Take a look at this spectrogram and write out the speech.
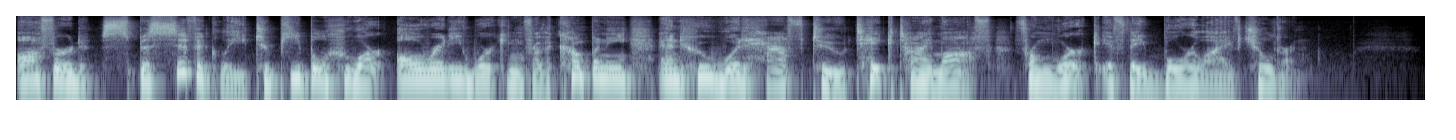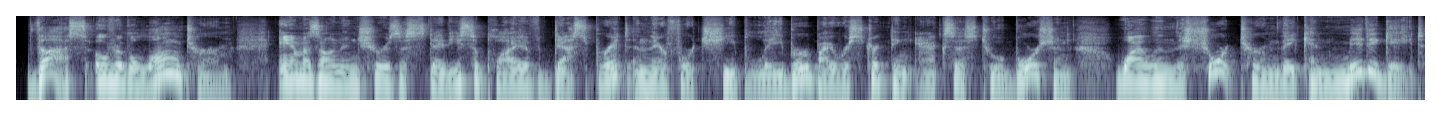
offered specifically to people who are already working for the company and who would have to take time off from work if they bore live children. Thus, over the long term, Amazon ensures a steady supply of desperate and therefore cheap labor by restricting access to abortion, while in the short term, they can mitigate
